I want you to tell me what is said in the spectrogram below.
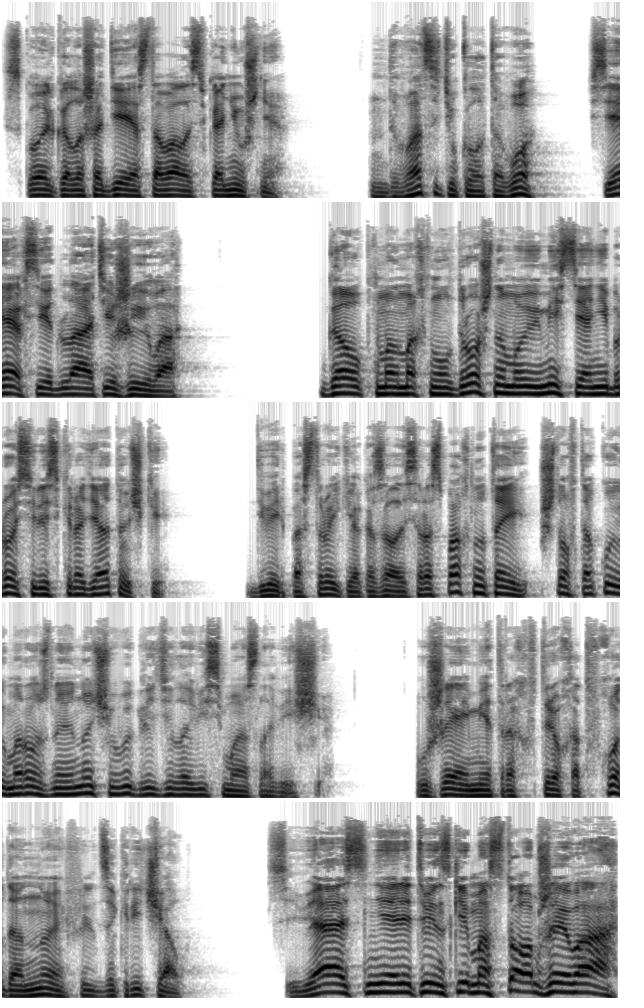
«Сколько лошадей оставалось в конюшне?» «Двадцать около того». «Всех седлать и живо!» Гауптман махнул дрошному, и вместе они бросились к радиоточке. Дверь постройки оказалась распахнутой, что в такую морозную ночь выглядело весьма зловеще. Уже метрах в трех от входа Нойфельд закричал. «Связь с Неритвинским мостом жива!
